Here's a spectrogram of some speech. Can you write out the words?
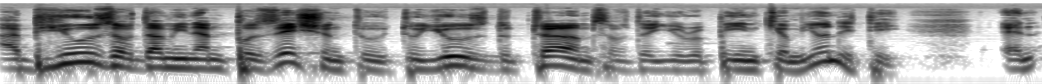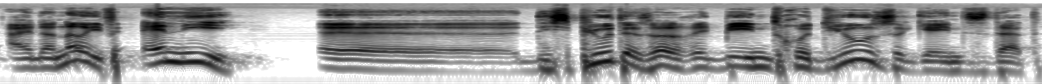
abuse of dominant position, to, to use the terms of the European community. And I don't know if any uh, dispute has already been introduced against that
